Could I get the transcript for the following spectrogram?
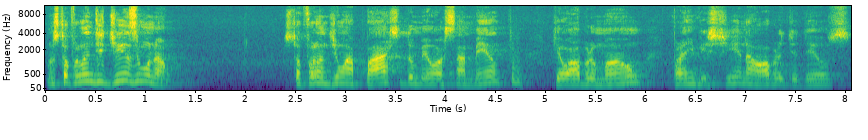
Não estou falando de dízimo, não. Estou falando de uma parte do meu orçamento que eu abro mão para investir na obra de Deus,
